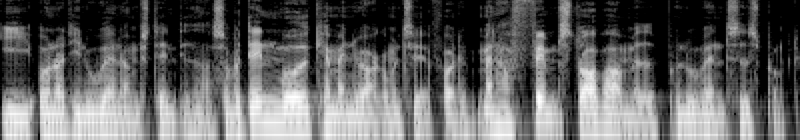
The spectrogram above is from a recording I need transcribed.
i, under de nuværende omstændigheder. Så på den måde kan man jo argumentere for det. Man har fem stopper med på nuværende tidspunkt.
